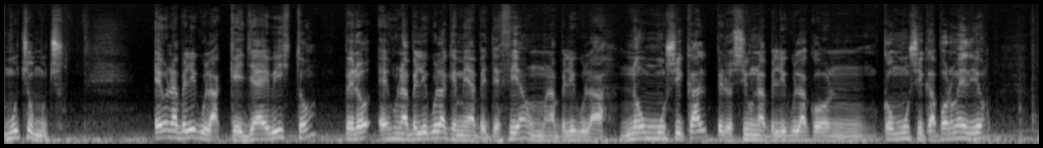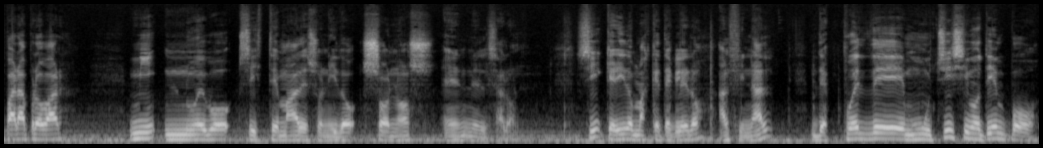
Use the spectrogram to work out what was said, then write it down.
mucho, mucho. Es una película que ya he visto, pero es una película que me apetecía, una película no musical, pero sí una película con, con música por medio, para probar mi nuevo sistema de sonido Sonos en el salón. Sí, querido más que teclero, al final, después de muchísimo tiempo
